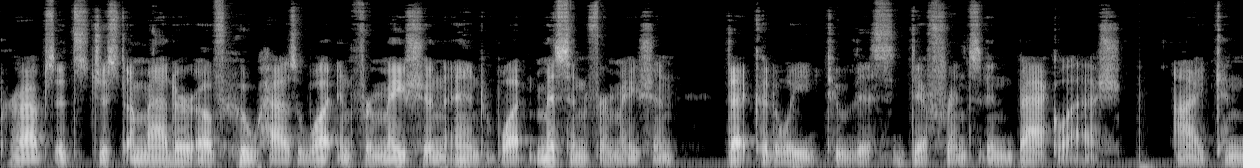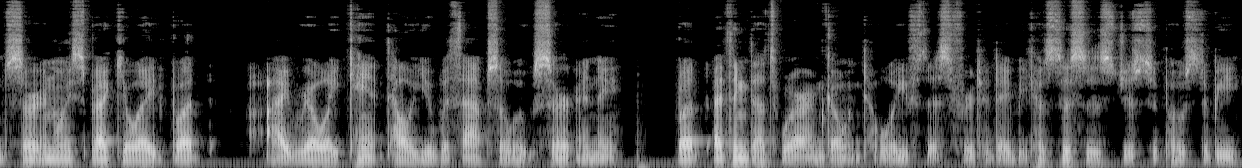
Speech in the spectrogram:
Perhaps it's just a matter of who has what information and what misinformation that could lead to this difference in backlash. I can certainly speculate, but I really can't tell you with absolute certainty. But I think that's where I'm going to leave this for today because this is just supposed to be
